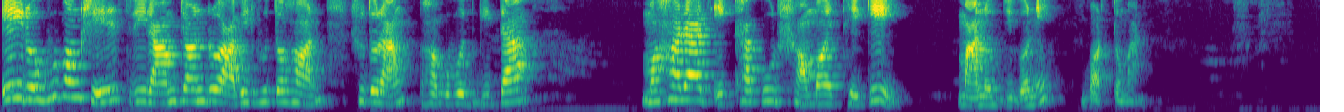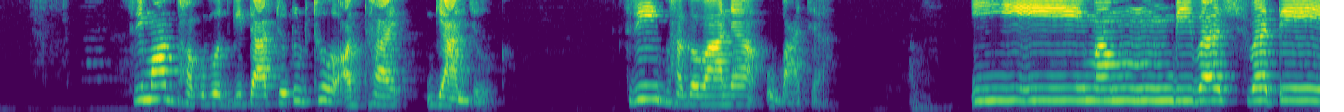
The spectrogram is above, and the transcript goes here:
এই রঘুবংশে শ্রীরামচন্দ্র আবির্ভূত হন, সুতরাং ভগবদ্গীতা মহারাজ ইক্ষাকুর সময় থেকেই মানব জীবনে বর্তমান। শ্রীমদ্ ভগবদ্গীতার চতুর্থ অধ্যায়, জ্ঞানযোগ। শ্রী ভগবান উবাচা। ईमं विवस्वते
